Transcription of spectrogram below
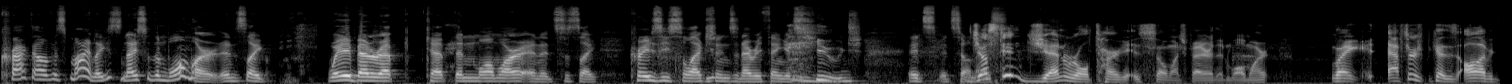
cracked out of its mind. Like, it's nicer than Walmart, and it's like way better up kept than Walmart, and it's just like crazy selections and everything. It's huge. It's it's so Just nice. in general, Target is so much better than Walmart. Like after because all I would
